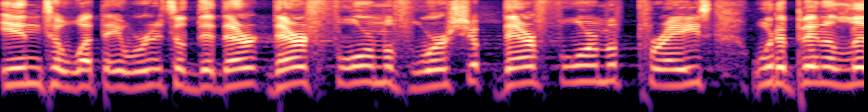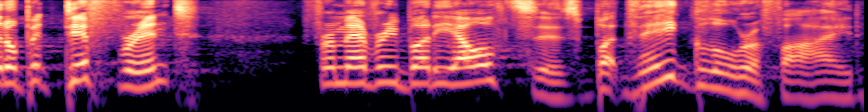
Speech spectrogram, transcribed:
into what they were in. So their, their form of worship, their form of praise would have been a little bit different from everybody else's. But they glorified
